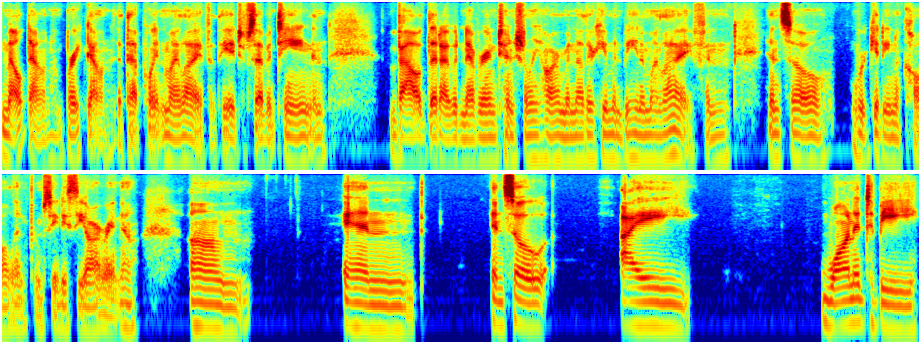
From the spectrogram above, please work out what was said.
meltdown, a breakdown at that point in my life at the age of seventeen, and vowed that I would never intentionally harm another human being in my life. And and so we're getting a call in from CDCR right now. Um, and and so I wanted to be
